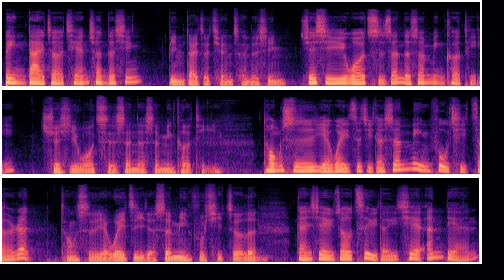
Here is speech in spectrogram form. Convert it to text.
并带着虔诚的心，并带着虔诚的心，学习我此生的生命课题。学习我此生的生命课题，同时也为自己的生命负起责任。同时也为自己的生命负起责任。感谢宇宙赐予的一切恩典，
